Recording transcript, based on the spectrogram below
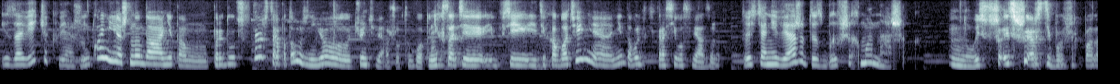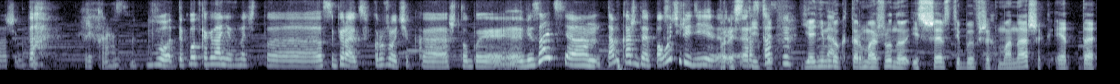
Из овечек вяжут? Ну, конечно, да, они там придут шерсть, а потом из нее что-нибудь вяжут. Вот. У них, кстати, все этих облачения, они довольно-таки красиво связаны. То есть они вяжут из бывших монашек? Ну, из, из шерсти бывших монашек, да. Прекрасно. Вот, так вот, когда они, значит, э, собираются в кружочек, э, чтобы вязать, э, там каждая по очереди Простите, рассказывает... я немного да. торможу, но из шерсти бывших монашек это...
